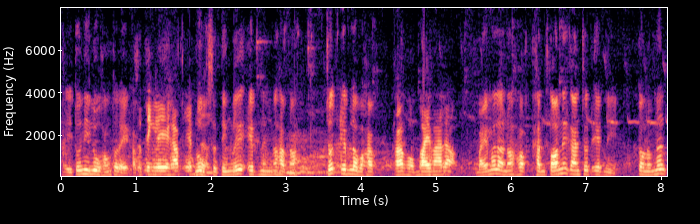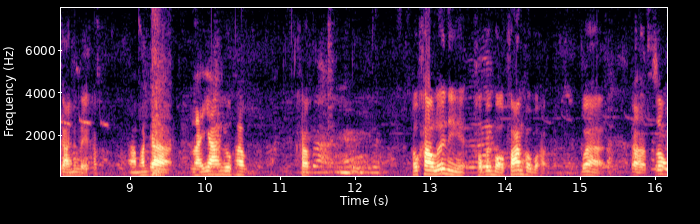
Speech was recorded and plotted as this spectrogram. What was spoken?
ไอ้ตัวนี้ลูกของตัวไหนครับสติงเลย์ครับ F1 ลูกสติงเลย์ F1 เนาะครับเนาะจด F แล้วบ่ครับครับผมใบมาแล้วใบมาแล้วเนาะครับขั้นตอนในการจด F นี่ต้องดำเนินการยังไงครับอ่ามันก็หลายอย่างอยู่ครับ ครับเขาเข้าๆเลยนี่ เขาไปบอกฟาร์มเขาบอกครับ ว่าก็ส่ง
